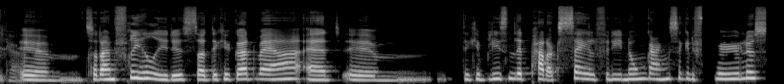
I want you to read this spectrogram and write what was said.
Okay. Øhm, så der er en frihed i det, så det kan godt være, at øhm, det kan blive sådan lidt paradoxalt, fordi nogle gange så kan det føles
